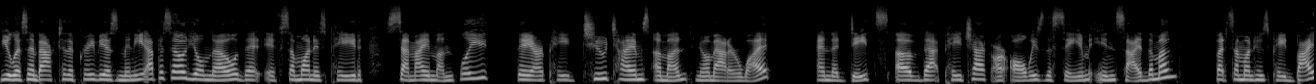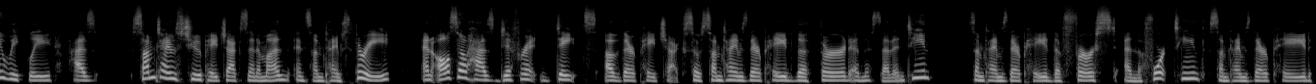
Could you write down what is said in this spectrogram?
If you listen back to the previous mini episode, you'll know that if someone is paid semi monthly, they are paid two times a month, no matter what and the dates of that paycheck are always the same inside the month. But someone who's paid biweekly has sometimes two paychecks in a month and sometimes three, and also has different dates of their paychecks. So sometimes they're paid the 3rd and the 17th. Sometimes they're paid the 1st and the 14th. Sometimes they're paid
